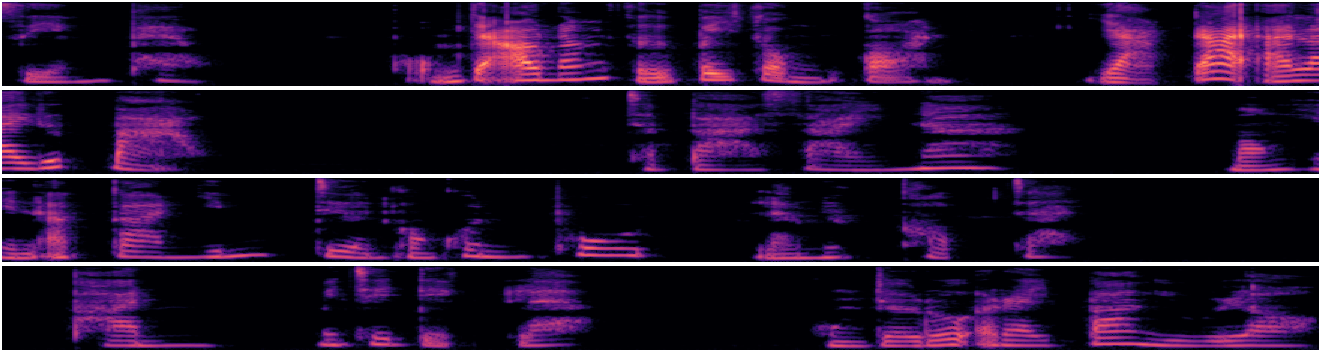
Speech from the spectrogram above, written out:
เสียงแผ่ว ผมจะเอาหนังสือไปส่งก่อน อยากได้อะไรหรือเปล่าชบาสายหน้า มองเห็นอาการยิ้มเจือนของคนพูดแล้วนึกขอบใจ พันไม่ใช่เด็กแล้ว งจะรู้อะไรบ้างอยู่หรอก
